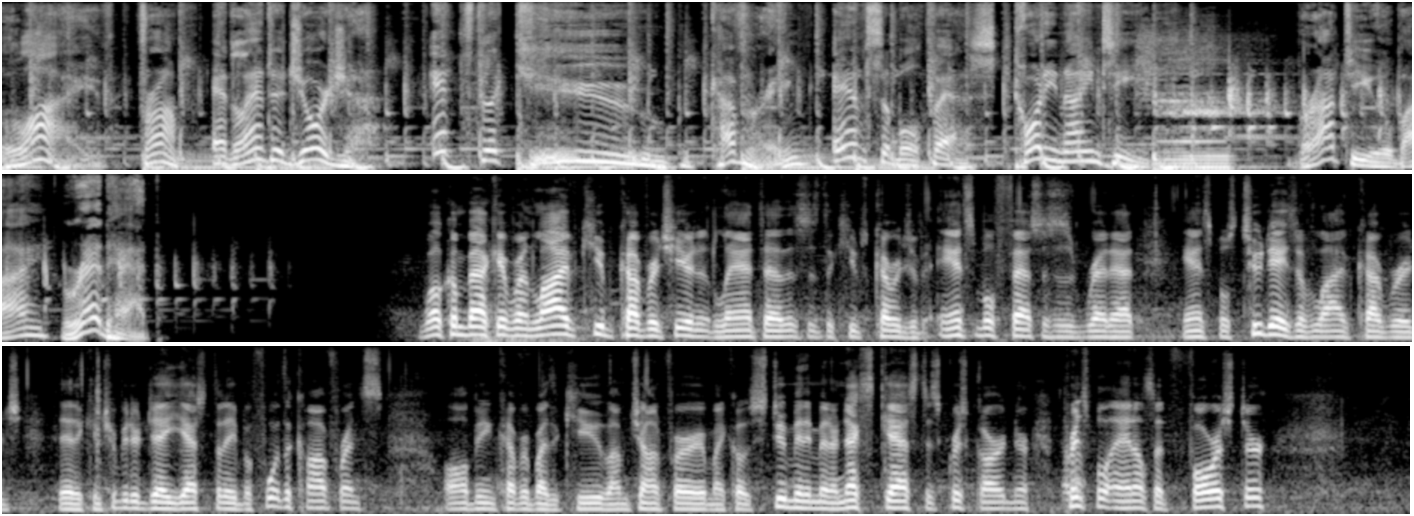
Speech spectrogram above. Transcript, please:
Live from Atlanta, Georgia, it's theCUBE. Covering Ansible Fest 2019. Brought to you by Red Hat. Welcome back everyone, live CUBE coverage here in Atlanta. This is the CUBE's coverage of Ansible Fest. This is Red Hat, Ansible's two days of live coverage. They had a contributor day yesterday before the conference, all being covered by the Cube. I'm John Furrier, my co-host Stu Miniman. Our next guest is Chris Gardner, Principal Analyst at Forrester.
